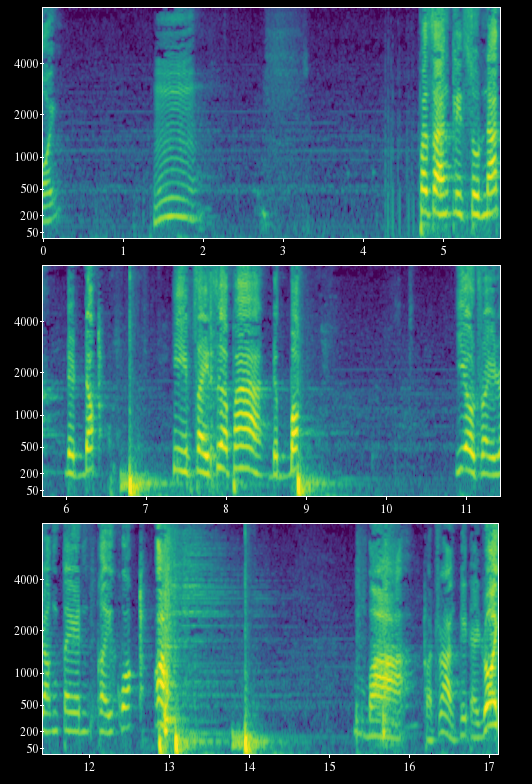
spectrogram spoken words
ร้อยภาษาอังกฤษสุนัขเดอะด็อกหีบใส่เสื้อผ้า the box เยี่ยวใส่รังเตนไก่ควักบ้าภาษาอังกฤษไอ้ร้อย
